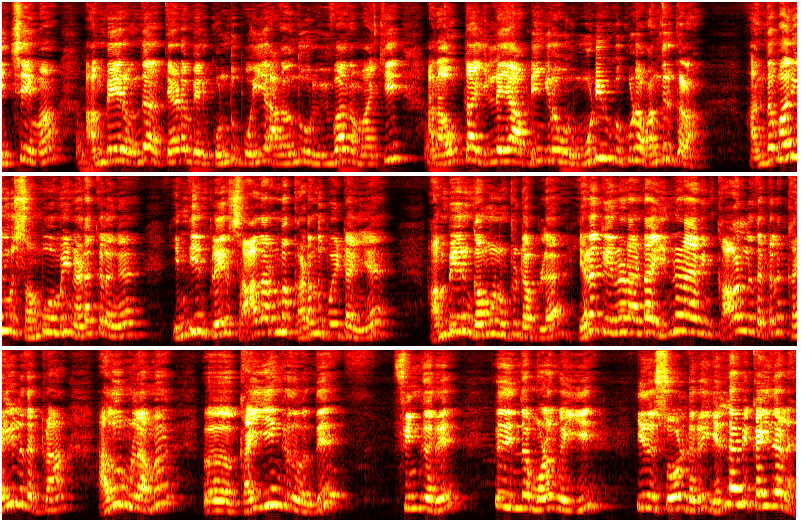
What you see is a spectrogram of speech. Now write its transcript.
நிச்சயமாக அம்பையரை வந்து அதை தேடம்பேர் கொண்டு போய் அதை வந்து ஒரு விவாதமாக்கி அது அவுட்டா இல்லையா அப்படிங்கிற ஒரு முடிவுக்கு கூட வந்திருக்கலாம். அந்த மாதிரி ஒரு சம்பவமே நடக்கலைங்க. இந்தியன் பிளேயர் சாதாரணமாக கடந்து போயிட்டாங்க. அம்பையரும் கம்முன்னு விட்டுட்டாப்புல. எனக்கு என்னடாண்டா என்னடா அவன் காலில் தட்டலை கையில் தட்டுறான்? அதுவும் இல்லாமல் கைங்கிறது வந்து ஃபிங்கரு இந்த முழங்கை இது ஷோல்டரு எல்லாமே கை தானே.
